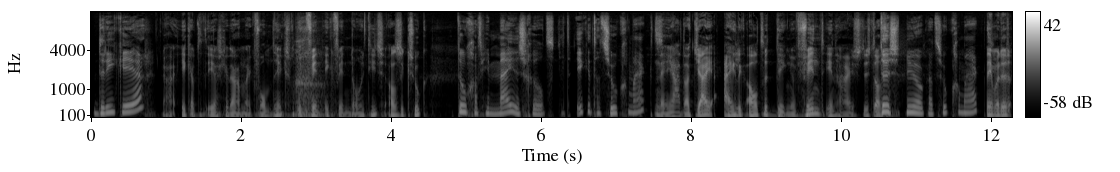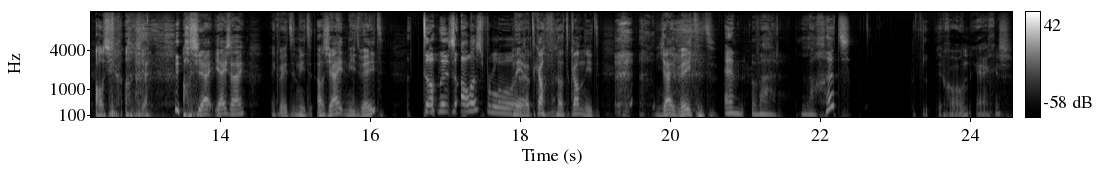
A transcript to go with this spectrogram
Drie keer. Ja, ik heb het eerst gedaan, maar ik vond niks. Want ik vind, ik vind nooit iets als ik zoek. Toen gaf je mij de schuld dat ik het had zoek gemaakt. Nee, ja, dat jij eigenlijk altijd dingen vindt in huis. Dus dat... Dus het nu ook had zoek gemaakt. Nee, maar dus als, je, als, jij, als jij... Jij zei, ik weet het niet. Als jij het niet weet... Dan is alles verloren. Nee, dat kan, dat kan niet. Jij weet het. En waar lag het? Gewoon ergens.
